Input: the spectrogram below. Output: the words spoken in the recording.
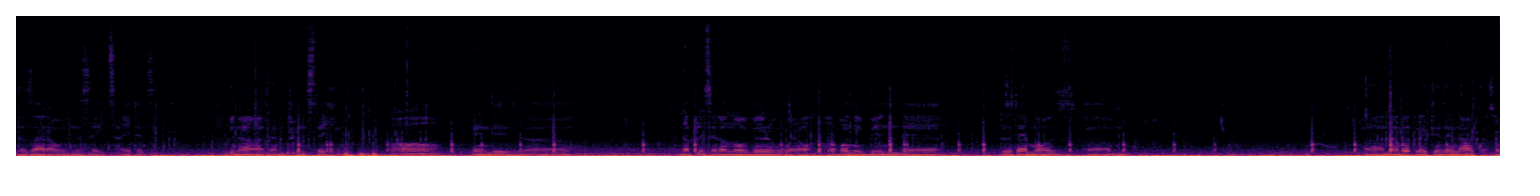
Tazara, I wouldn't say it's high density. Queen and train station. Oh. Then there's uh, that place I don't know very well. I've only been there. There's a time I was um, uh, number plate in now so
